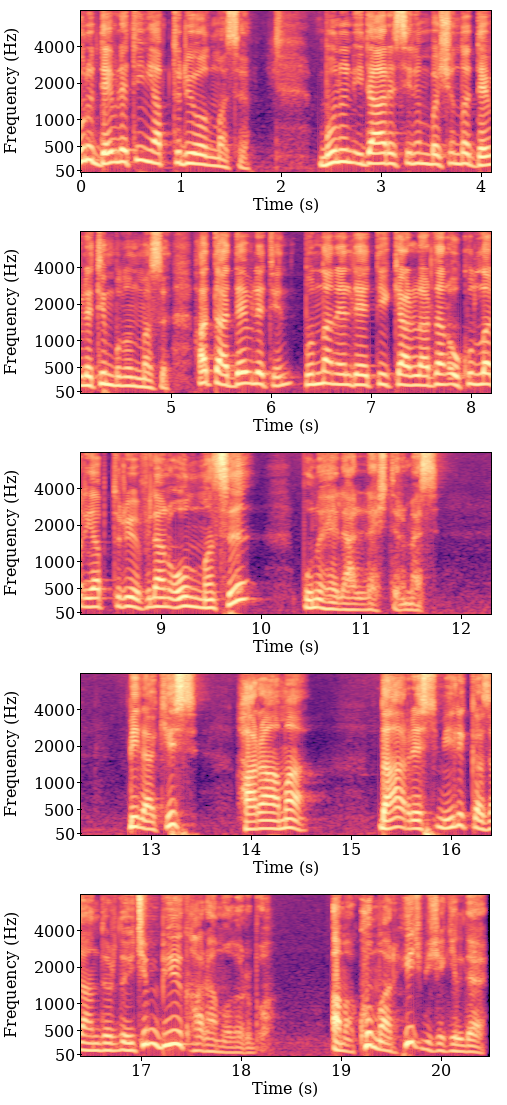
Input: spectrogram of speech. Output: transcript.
Bunu devletin yaptırıyor olması, bunun idaresinin başında devletin bulunması, hatta devletin bundan elde ettiği karlardan okullar yaptırıyor filan olması bunu helalleştirmez. Bilakis harama daha resmilik kazandırdığı için büyük haram olur bu. Ama kumar hiçbir şekilde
